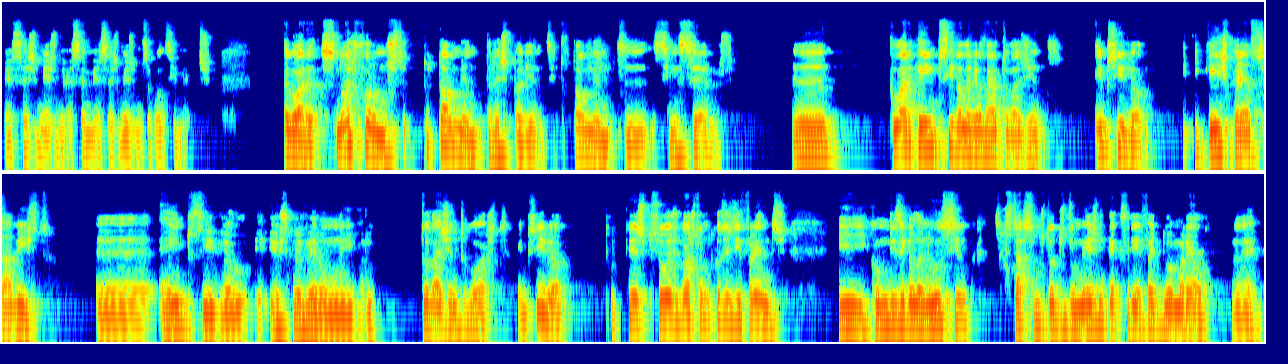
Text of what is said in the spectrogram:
mesmas, esses mesmos acontecimentos. Agora, se nós formos totalmente transparentes e totalmente sinceros, uh, claro que é impossível agradar a toda a gente. É impossível. E quem escreve sabe isto. Uh, é impossível eu escrever um livro que toda a gente goste. É impossível. Porque as pessoas gostam de coisas diferentes. E, como diz aquele anúncio, se gostássemos todos do mesmo, o que é que seria feito do amarelo? Não é?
